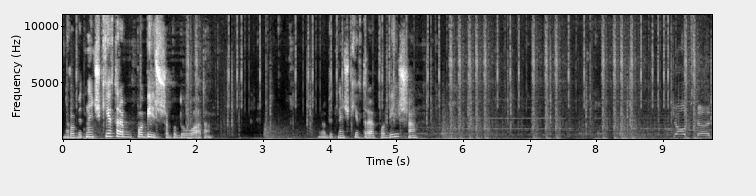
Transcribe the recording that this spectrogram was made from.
Робітничків треба побільше будувати. Робітничків треба побільше. Job's done.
